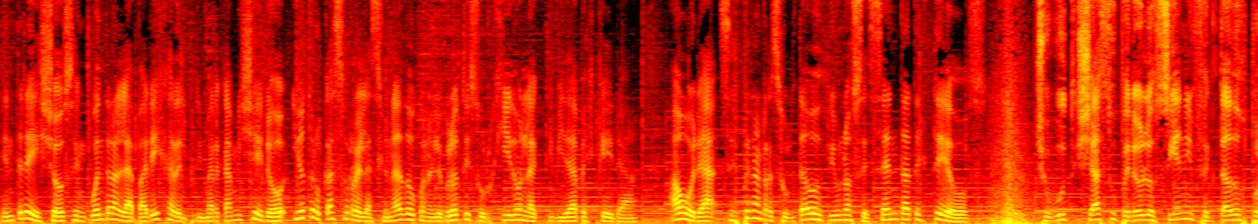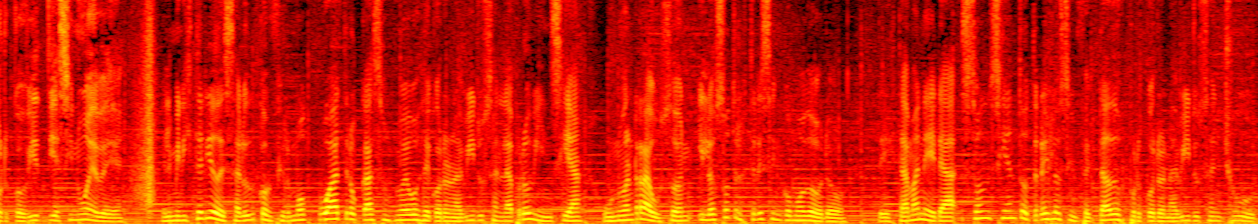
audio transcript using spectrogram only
Entre ellos se encuentran la pareja del primer camillero y otro caso relacionado con el brote surgido en la actividad pesquera. Ahora se esperan resultados de unos 60 testeos. Chubut ya superó los 100 infectados por COVID-19. El Ministerio de Salud confirmó cuatro casos nuevos de coronavirus en la provincia, uno en Rawson y los otros tres en Comodoro. De esta manera, son 103 los infectados por coronavirus en Chubut.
